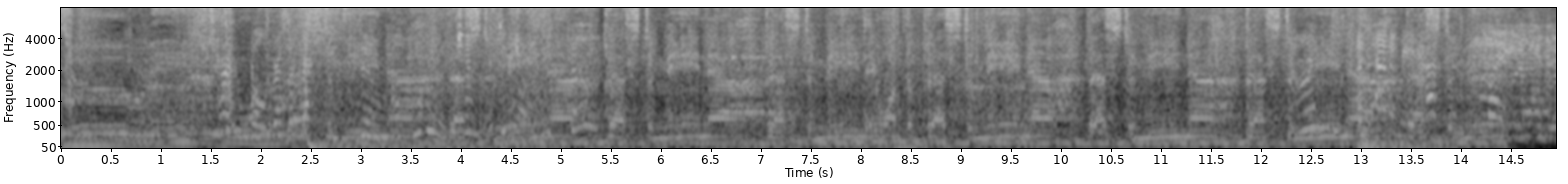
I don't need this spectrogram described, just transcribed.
to me. They Will want the resurrect best you of me now, Give you a best chance to me join now, best of me now, best of me. They want the best of me now, best of me now, best of me An now, enemy has been slain.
